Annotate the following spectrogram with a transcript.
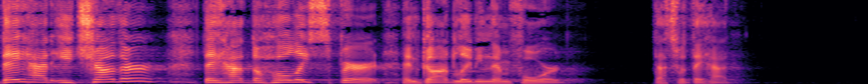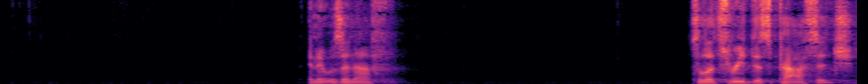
They had each other, they had the Holy Spirit, and God leading them forward. That's what they had. And it was enough. So let's read this passage.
